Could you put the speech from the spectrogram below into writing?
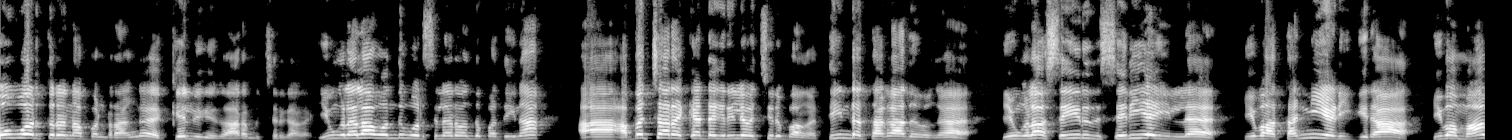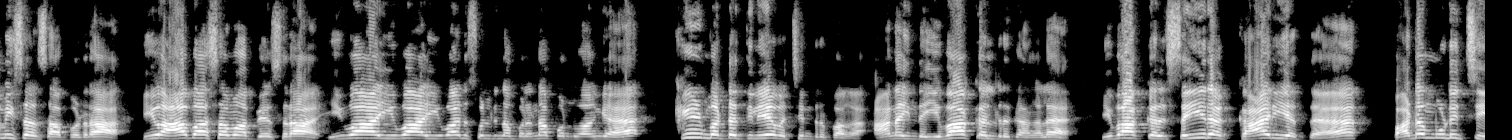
ஒவ்வொருத்தரும் என்ன பண்றாங்க? கேள்வி கேட்க ஆரம்பிச்சிருக்காங்க. இவங்களெல்லாம் வந்து ஒரு சிலர் வந்து பாத்தீங்கன்னா அபச்சார கேட்டகரியில வச்சிருப்பாங்க. தீண்ட தகாதவங்க இவங்களாம் செய்யறது சரியே இல்லை. இவா தண்ணி அடிக்கிறா இவ மாமிசம் சாப்பிடுறா இவ ஆபாசமா பேசுறா இவா இவா இவான்னு சொல்லிட்டு நம்மள என்ன பண்ணுவாங்க? கீழ்மட்டத்திலேயே வச்சுட்டு இருப்பாங்க. ஆனா இந்த இவாக்கள் இருக்காங்கல்ல இவாக்கள் செய்யற காரியத்தை படம் முடிச்சு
